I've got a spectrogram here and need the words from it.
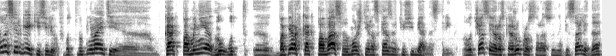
Ну вот Сергей Киселев, вот вы понимаете, э, как по мне, ну вот, э, во-первых, как по вас вы можете рассказывать у себя на стриме. Ну вот сейчас я расскажу просто, раз вы написали, да,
